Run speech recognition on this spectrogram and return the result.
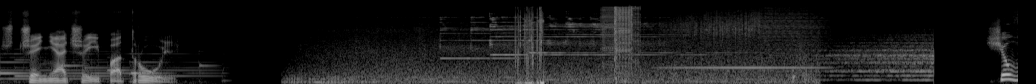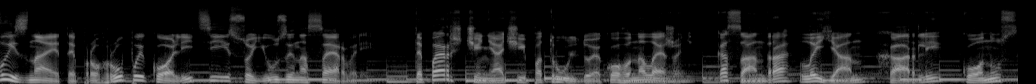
щенячий патруль. Що ви знаєте про групи коаліції Союзи на сервері? Тепер щенячий патруль, до якого належать Касандра, Леян, Харлі, Конус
